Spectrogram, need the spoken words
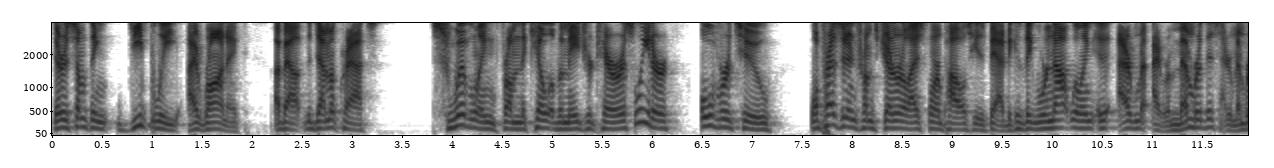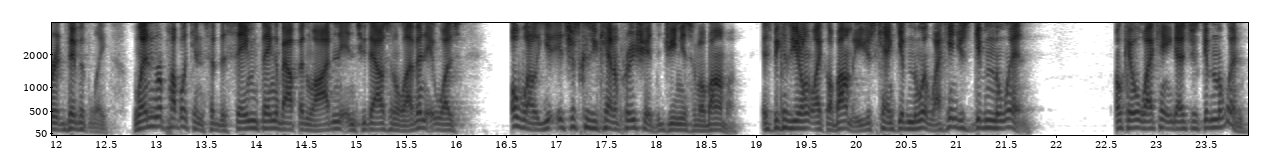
there is something deeply ironic about the Democrats swiveling from the kill of a major terrorist leader over to well, President Trump's generalized foreign policy is bad because they were not willing. Uh, I, rem- I remember this. I remember it vividly. When Republicans said the same thing about bin Laden in 2011, it was, oh, well, it's just because you can't appreciate the genius of Obama. It's because you don't like Obama. You just can't give him the win. Why can't you just give him the win? Okay, well, why can't you guys just give him the win?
